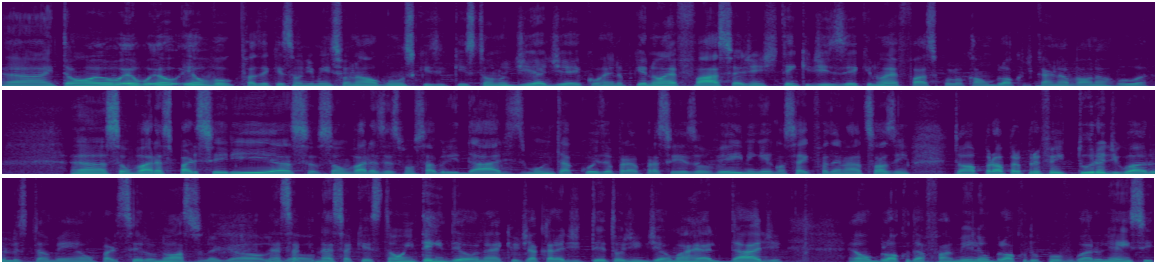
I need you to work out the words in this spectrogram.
Ah, então eu, eu, eu, eu, vou fazer questão de mencionar alguns que, que estão no dia a dia aí correndo, porque não é fácil, a gente tem que dizer que não é fácil colocar um bloco de carnaval na rua. Uh, são várias parcerias, são várias responsabilidades, muita coisa para se resolver e ninguém consegue fazer nada sozinho. Então a própria prefeitura de Guarulhos também é um parceiro nosso legal, nessa, legal. nessa questão. Entendeu né, que o Jacaré de Teta hoje em dia é uma realidade é um bloco da família, um bloco do povo guarulhense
